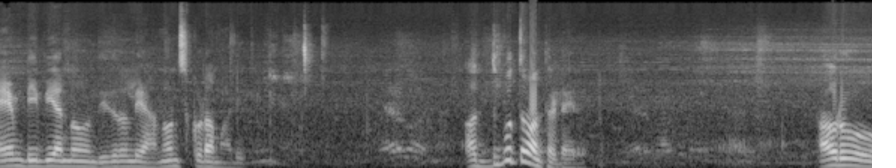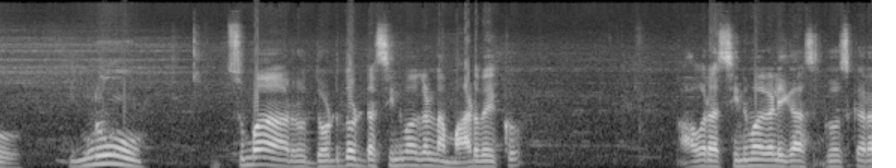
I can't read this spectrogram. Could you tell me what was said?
ಐ ಎಂ ಡಿ ಬಿ ಅನ್ನೋ ಒಂದು ಇದರಲ್ಲಿ ಅನೌನ್ಸ್ ಕೂಡ ಮಾಡಿದ್ರು. ಅದ್ಭುತವಂತ ಡೈರೆಕ್ಟರ್ ಅವರು ಇನ್ನೂ ಸುಮಾರು ದೊಡ್ಡ ದೊಡ್ಡ ಸಿನಿಮಾಗಳನ್ನ ಮಾಡಬೇಕು. ಅವರ ಸಿನಿಮಾಗಳಿಗೋಸ್ಕರ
